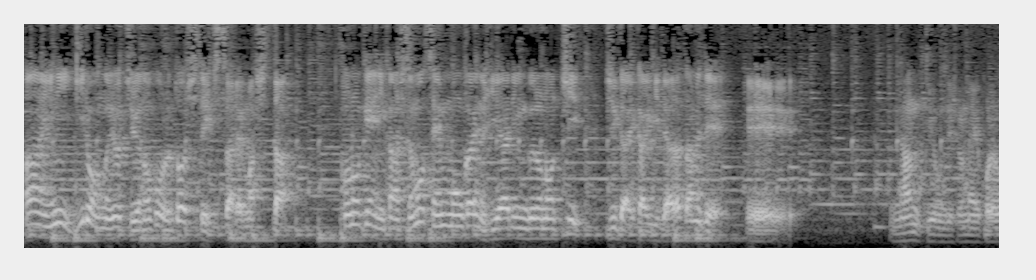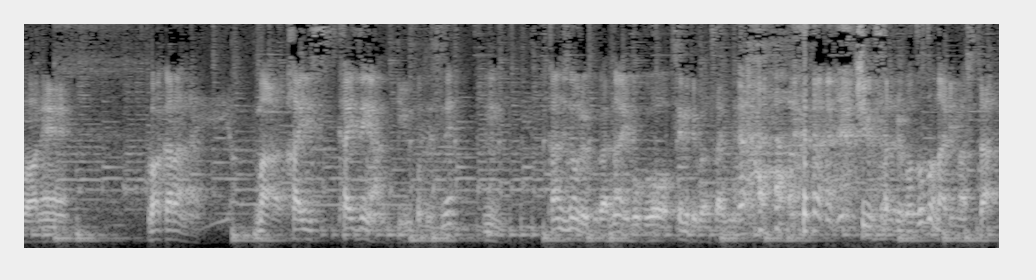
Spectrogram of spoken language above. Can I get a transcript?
範囲に議論の余地が残ると指摘されました。この件に関しても専門家へのヒアリングの後、次回会議で改めて、えー、なんて言うんでしょうね、これはね、わからない。まあ、改善案っていうことですね。うん。漢字能力がない僕を責めてくださいね。記 されることとなりました。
